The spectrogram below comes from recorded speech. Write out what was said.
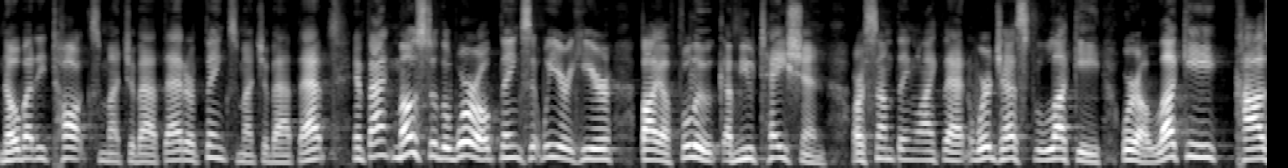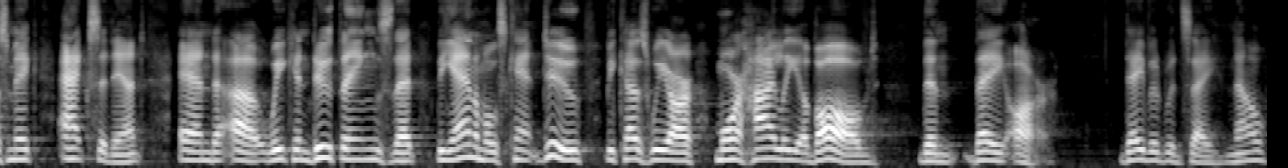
Nobody talks much about that or thinks much about that. In fact, most of the world thinks that we are here by a fluke, a mutation, or something like that. We're just lucky. We're a lucky cosmic accident. And uh, we can do things that the animals can't do because we are more highly evolved than they are. David would say, No,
